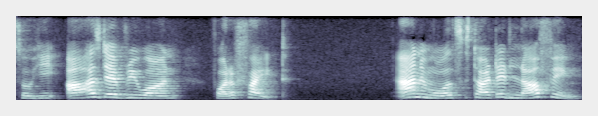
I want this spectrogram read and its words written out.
So he asked everyone for a fight. Animals started laughing.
